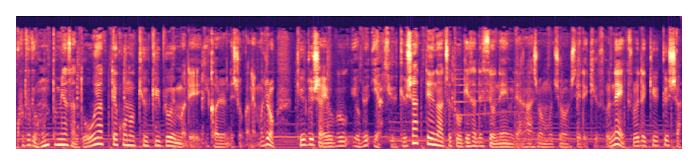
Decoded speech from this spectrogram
この時本当皆さんどうやってこの救急病院まで行かれるんでしょうかね？もちろん救急車呼ぶ呼ぶいや救急車っていうのはちょっと大げさですよね？みたいな話ももちろんしててそれねそれで救急車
